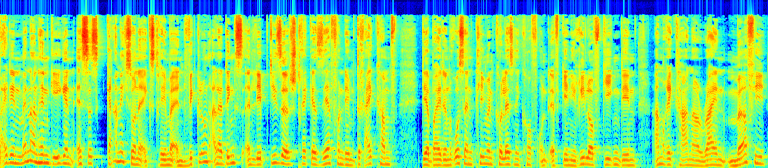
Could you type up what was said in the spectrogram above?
Bei den Männern hingegen ist es gar nicht so eine extreme Entwicklung. Allerdings lebt diese Strecke sehr von dem Dreikampf, der bei den Russen Klimen Kolesnikov und Evgeny Rilov gegen den Amerikaner Ryan Murphy,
